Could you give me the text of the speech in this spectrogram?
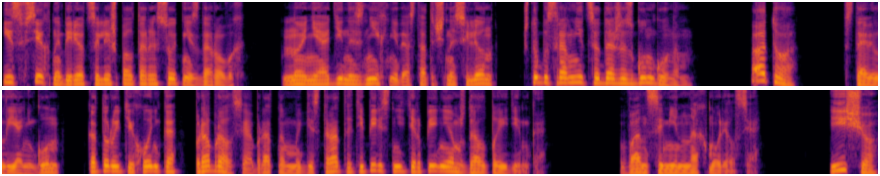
Из всех наберется лишь полторы сотни здоровых, но ни один из них недостаточно силен, чтобы сравниться даже с Гунгуном. «А то», — вставил Яньгун, который тихонько пробрался обратно в магистрат и теперь с нетерпением ждал поединка. Ван Семин нахмурился. «И еще»,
